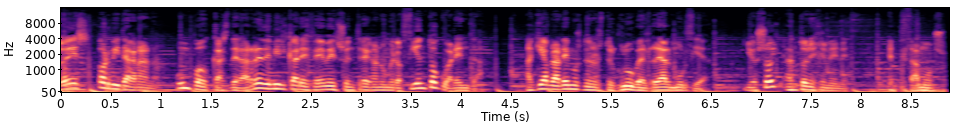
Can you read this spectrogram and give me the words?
Esto es Órbita Grana, un podcast de la red de Milcar FM en su entrega número 140. Aquí hablaremos de nuestro club, el Real Murcia. Yo soy Antonio Jiménez. Empezamos.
